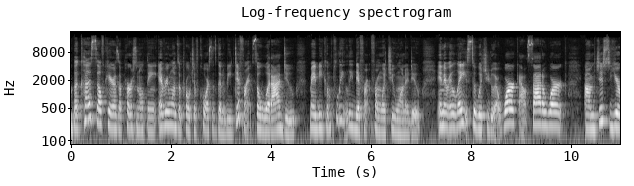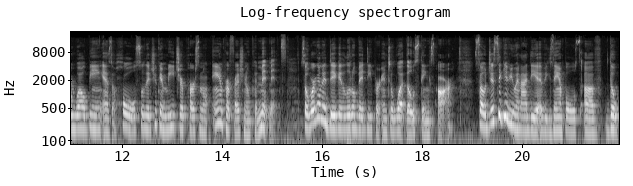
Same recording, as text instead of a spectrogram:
Because self care is a personal thing, everyone's approach, of course, is going to be different. So, what I do may be completely different from what you want to do. And it relates to what you do at work, outside of work, um, just your well being as a whole, so that you can meet your personal and professional commitments. So, we're going to dig a little bit deeper into what those things are. So, just to give you an idea of examples of the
